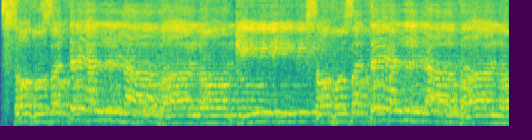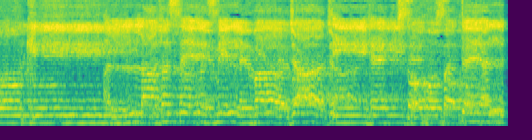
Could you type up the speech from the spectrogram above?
सोहबत अल्लाह वालों की सोहबत अल्लाह वालों की अल्लाह से मिलवा जाती है सोहबत अल्लाह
